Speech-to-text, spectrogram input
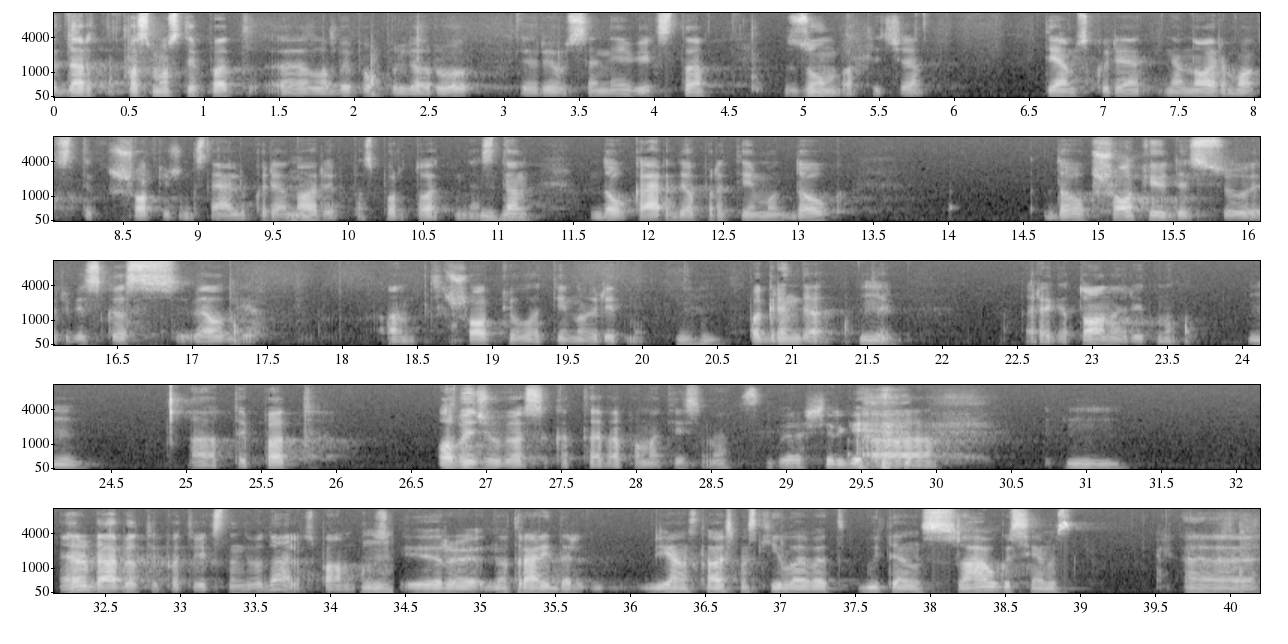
Dar pas mus taip pat labai populiaru ir jau seniai vyksta zumba. Tai čia tiems, kurie nenori mokytis tik šokių žingsnelių, kurie nori pasportuoti, nes ten daug kardio pratimų, daug, daug šokių judesių ir viskas vėlgi ant šokių latino ritmų. Pagrindė. Taip. Regetono ritmų. A, taip pat labai džiaugiuosi, kad tave pamatysime. Ir aš irgi. A, ir be abejo, taip pat vyksta individualios pamokos. Ir natūraliai dar vienas klausimas kyla, bet būtent suaugusiems. Uh,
